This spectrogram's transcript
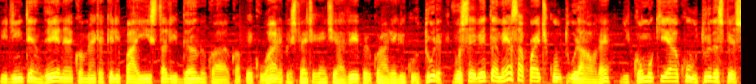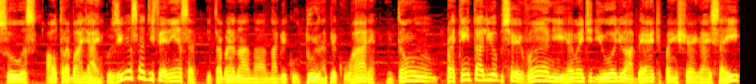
e de entender, né, como é que aquele país está lidando com a, com a pecuária, principalmente a gente ia ver, pecuária e agricultura, você vê também essa parte cultural, né? De como que é a cultura das pessoas ao trabalhar. Inclusive essa diferença de trabalhar na, na, na agricultura, na pecuária. Então, para quem está ali observando e realmente de olho aberto para enxergar isso aí,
